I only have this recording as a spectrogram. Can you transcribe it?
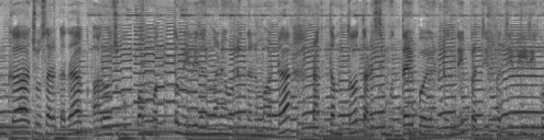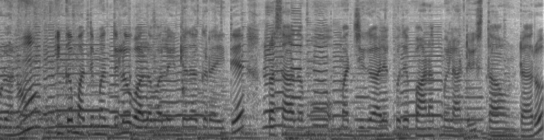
ఇంకా చూసారు కదా ఆ రోజు కుప్పం మొత్తం ఈ విధంగానే ఉంటుందన్నమాట. రక్తంతో తడిసి ముద్దయిపోయి ఉంటుంది ప్రతి ప్రతి వీధి కూడాను. ఇంకా మధ్య మధ్యలో వాళ్ళ వాళ్ళ ఇంటి దగ్గర అయితే ప్రసాదము మజ్జిగ లేకపోతే పానకం ఇలాంటివి ఇస్తూ ఉంటారు.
